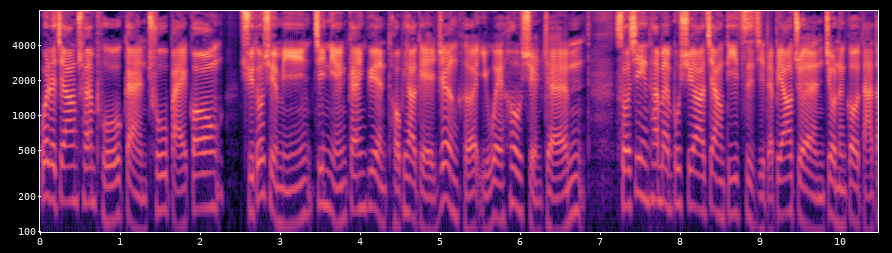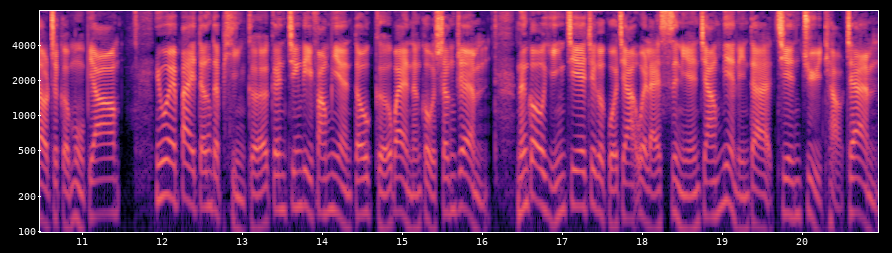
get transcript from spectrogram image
为了将川普赶出白宫，许多选民今年甘愿投票给任何一位候选人，所幸他们不需要降低自己的标准，就能够达到这个目标。因为拜登的品格跟经历方面都格外能够胜任，能够迎接这个国家未来四年将面临的艰巨挑战。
